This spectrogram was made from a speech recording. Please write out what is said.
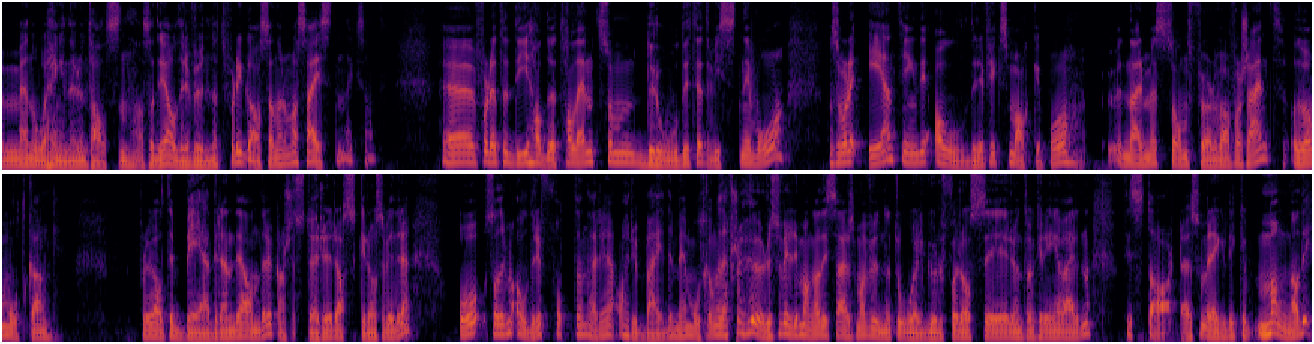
med noe hengende rundt halsen. Altså, de har aldri vunnet, for de ga seg når de var 16, ikke sant. For de hadde talent som dro de til et visst nivå, men så var det én ting de aldri fikk smake på, nærmest sånn før det var for seint, og det var motgang. For de var alltid bedre enn de andre, kanskje større, raskere osv. Og så hadde de aldri fått den der arbeidet med motgang. og Derfor så hører du så veldig mange av disse her som har vunnet OL-gull for oss i, rundt omkring i verden, de starta jo som regel ikke Mange av de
